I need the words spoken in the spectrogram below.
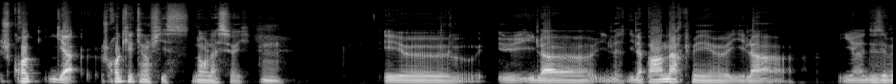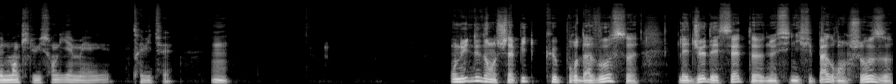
je crois qu'il y a, je crois qu'il y a qu'un fils dans la série. Hmm. Et euh, il a, il a, pas un arc, mais euh, il a, il y a des événements qui lui sont liés, mais très vite fait. On nous dit dans le chapitre que pour Davos, les dieux des sept ne signifient pas grand-chose,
